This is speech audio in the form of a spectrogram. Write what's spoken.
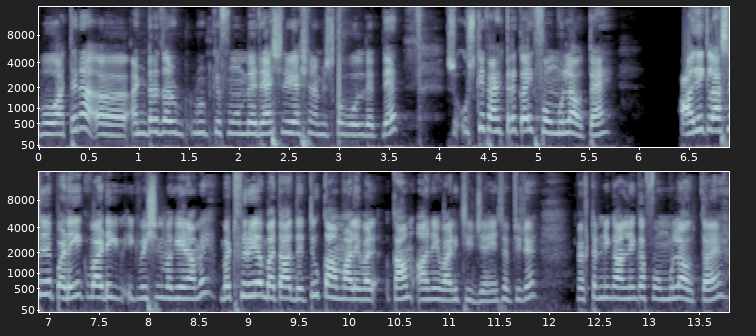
वो आते हैं ना अंडर द रूट के फॉर्म में रैशन रिएशन हम जिसको बोल देते हैं। सो उसके फैक्टर का एक फॉर्मूला होता है। आगे क्लासेस में पढ़ेगी क्वाड्रिक इक्वेशन वगैरह में बट फिर मैं बता देती हूँ, काम वाले वाले, काम आने वाली चीज़ें ये सब चीज़ें। फैक्टर निकालने का फॉर्मूला होता है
